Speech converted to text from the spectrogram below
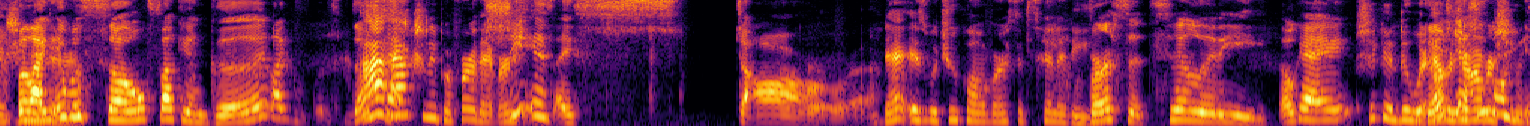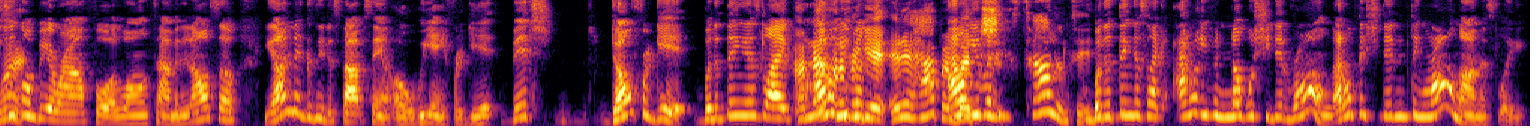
yeah. But like it was so fucking good. Like I Cat, actually prefer that version. she is a star. that is what you call versatility. Versatility, okay. she can do whatever Cat, genre she gonna, wants. she's gonna be around for a long time. And then also, y'all niggas need to stop saying, "Oh, we ain't forget, bitch." Don't forget. But the thing is, like, I'm not gonna even, forget it. It happened, I but even- she's talented. But the thing is, like, I don't even know what she did wrong. I don't think she did anything wrong, honestly.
